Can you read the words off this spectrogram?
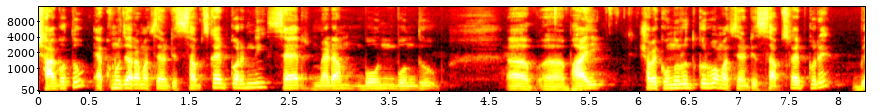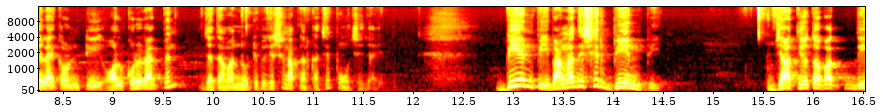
স্বাগত। এখনও যারা আমার চ্যানেলটি সাবস্ক্রাইব করেননি, স্যার, ম্যাডাম, বোন, বন্ধু ভাই, সবাইকে অনুরোধ করব আমার চ্যানেলটি সাবস্ক্রাইব করে বেল আইকনটি অল করে রাখবেন, যাতে আমার নোটিফিকেশন আপনার কাছে পৌঁছে যায়। বিএনপি, বাংলাদেশের বিএনপি, জাতীয়তাবাদী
